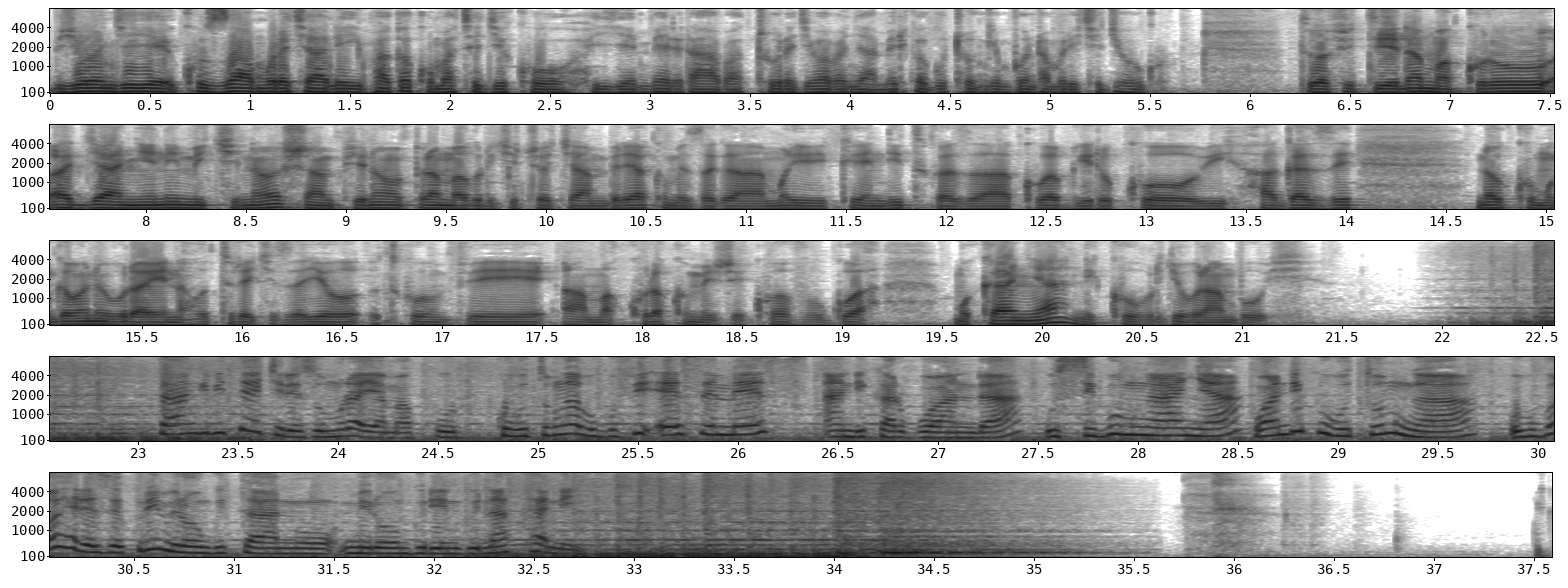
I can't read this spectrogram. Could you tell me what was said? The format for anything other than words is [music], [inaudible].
Byongeye kuzamura cyane impaka ku mategeko yemerera abaturage b'abanyamerika gutunga imbunda muri iki gihugu. Tubafitiye n'amakuru ajyanye n'imikino. Shampiyona y'umupira w'amaguru icyiciro cya mbere yakomezaga muri wikendi tukaza kubabwira uko bihagaze. No ku mugabane w'uburayi naho turekezayo twumve amakuru akomeje kuhavugwa. Mu kanya ni ku buryo burambuye. Tanga ibitekerezo muri aya makuru. Ku butumwa bugufi sms andika rwanda usiga umwanya wandike ubutumwa ubwohereze kuri mirongo itanu mirongo irindwi na kane.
